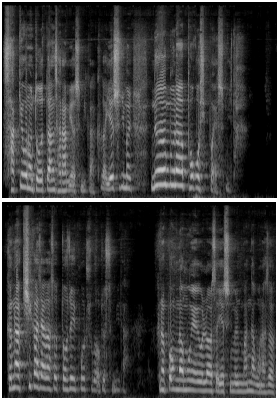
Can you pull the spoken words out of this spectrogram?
사개오는 또 어떠한 사람이었습니까? 그가 예수님을 너무나 보고 싶어 했습니다. 그러나 키가 작아서 도저히 볼 수가 없었습니다. 그러나 뽕나무에 올라와서 예수님을 만나고 나서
